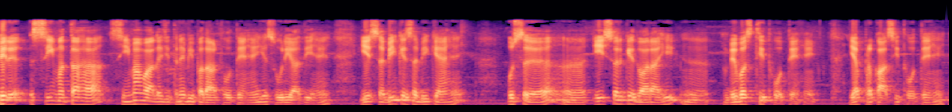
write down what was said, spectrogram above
फिर सीमतः सीमा वाले जितने भी पदार्थ होते हैं ये सूर्य आदि हैं ये सभी के सभी क्या हैं? उस ईश्वर के द्वारा ही व्यवस्थित होते हैं या प्रकाशित होते हैं।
